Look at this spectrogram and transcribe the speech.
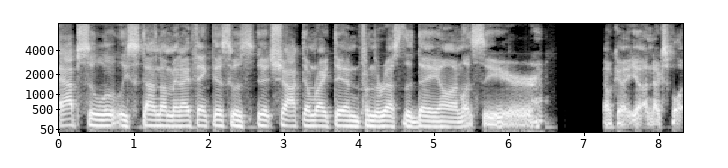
absolutely stunned them. And I think this was, it shocked them right then from the rest of the day on. Let's see here. Okay. Yeah. Next play.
